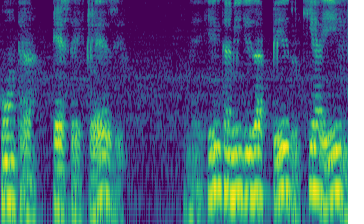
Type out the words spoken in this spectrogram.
contra esta eclésia, né? ele também diz a Pedro que a ele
